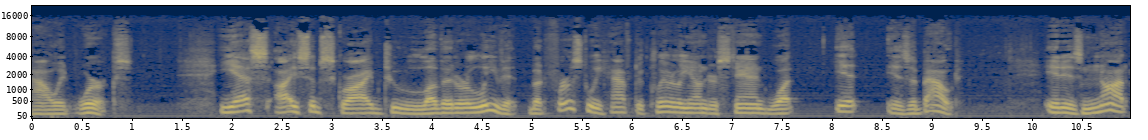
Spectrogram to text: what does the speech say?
how it works. Yes, I subscribe to love it or leave it, but first we have to clearly understand what it is about. It is not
